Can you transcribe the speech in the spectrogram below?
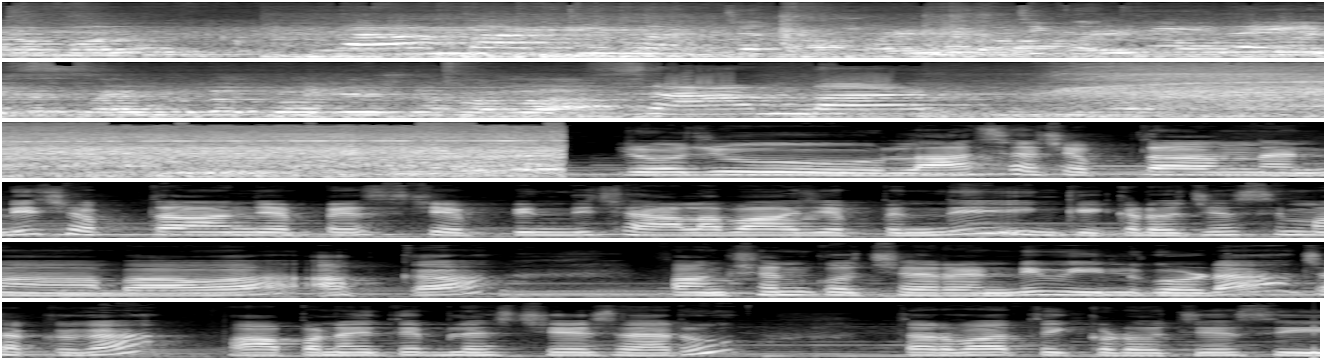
సాంబారు? సాంబార్కి సాంబార్. ఈరోజు లాసా చెప్తా ఉందండి. చెప్తా అని చెప్పేసి చెప్పింది చాలా బాగా చెప్పింది. ఇంక ఇక్కడ వచ్చేసి మా బావ అక్క ఫంక్షన్కి వచ్చారండి. వీళ్ళు కూడా చక్కగా పాపనైతే బ్లెస్ చేశారు. తర్వాత ఇక్కడ వచ్చేసి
